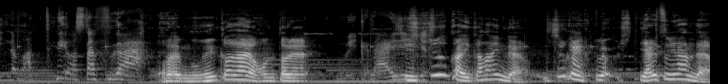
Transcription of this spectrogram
みんな待ってるよスタッフが。これ6日だよ本当に。6日大事。1週間いかないんだよ。1週間行くとやりすぎなんだよ。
